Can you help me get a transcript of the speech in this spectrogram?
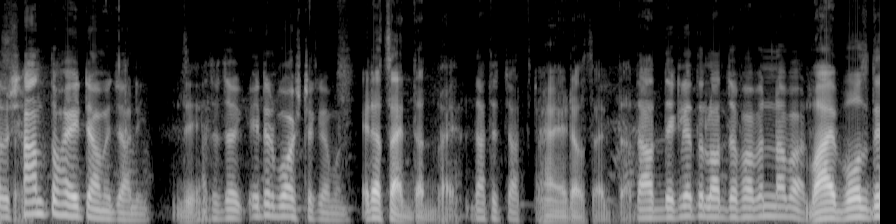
তবে শান্ত হয় এটা আমি জানি। জি। আচ্ছা যাক এটার বয়সটা কেমন? এটা চার দাঁত ভাই। দাঁতের চারটা হ্যাঁ এটাও চার দাঁত। দাঁত দেখলে তো লজ্জা পাবেন না আবার। ভাই বলতে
